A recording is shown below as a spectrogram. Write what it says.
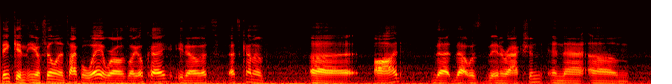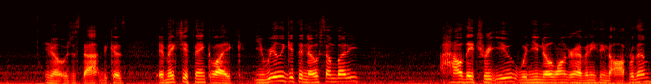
thinking, you know, feeling a type of way where I was like, okay, you know, that's, that's kind of, uh, odd that that was the interaction and that, um, you know, it was just that because, it makes you think like you really get to know somebody how they treat you when you no longer have anything to offer them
